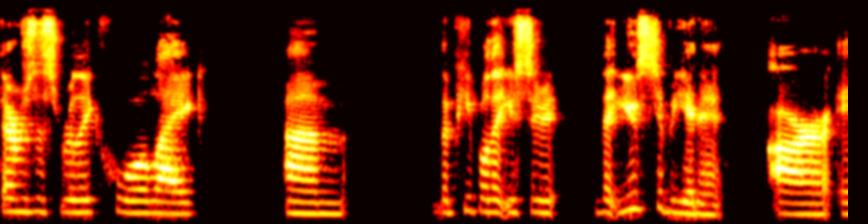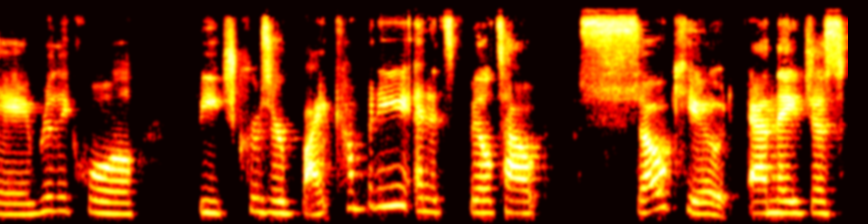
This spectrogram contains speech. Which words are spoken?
There was this really cool like um the people that used to that used to be in it are a really cool beach cruiser bike company and it's built out so cute and they just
